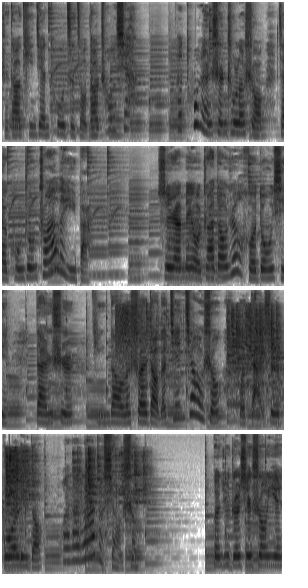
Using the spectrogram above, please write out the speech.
直到听见兔子走到窗下，她突然伸出了手，在空中抓了一把。虽然没有抓到任何东西，但是听到了摔倒的尖叫声和打碎玻璃的哗啦啦的响声。根据这些声音，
